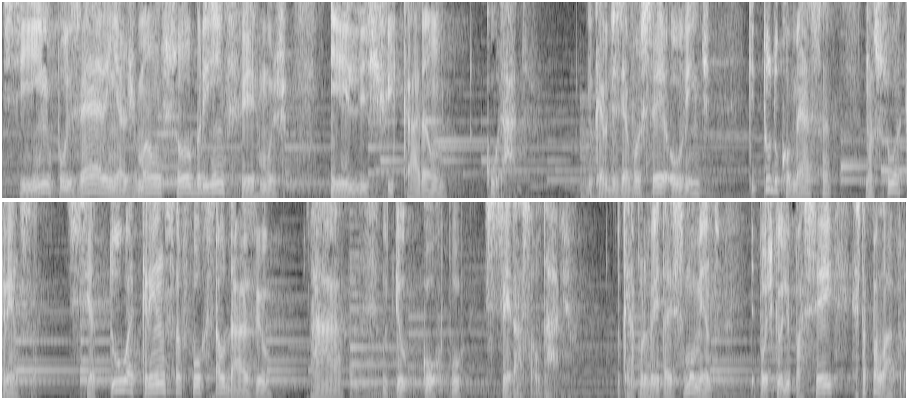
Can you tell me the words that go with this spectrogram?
Se impuserem as mãos sobre enfermos, eles ficarão curados. Eu quero dizer a você, ouvinte, que tudo começa na sua crença. Se a tua crença for saudável, ah, o teu corpo será saudável. Eu quero aproveitar esse momento, depois que eu lhe passei esta palavra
